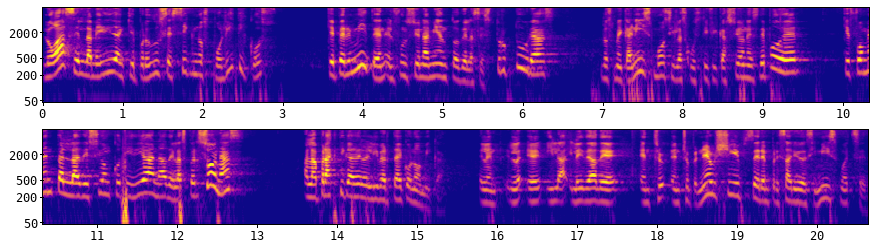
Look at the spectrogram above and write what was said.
lo hace en la medida en que produce signos políticos que permiten el funcionamiento de las estructuras, los mecanismos y las justificaciones de poder que fomentan la adhesión cotidiana de las personas a la práctica de la libertad económica y la, idea de entrepreneurship, ser empresario de sí mismo, etc.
